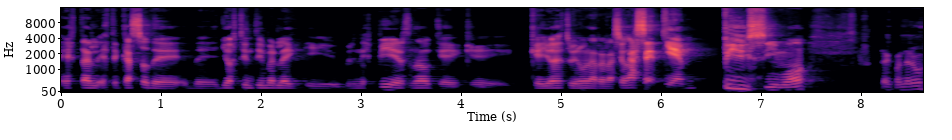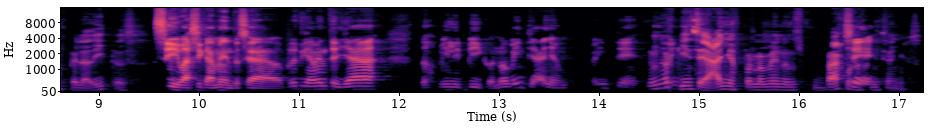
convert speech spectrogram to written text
está este caso de, de, Justin Timberlake y Britney Spears, ¿no? Que, que, que ellos estuvieron en una relación hace tiempísimo, cuando éramos peladitos. Sí, básicamente, o sea, prácticamente ya dos mil y pico, ¿no? 20 años, 20. Unos 15 años por lo menos, bajo los 15 años.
